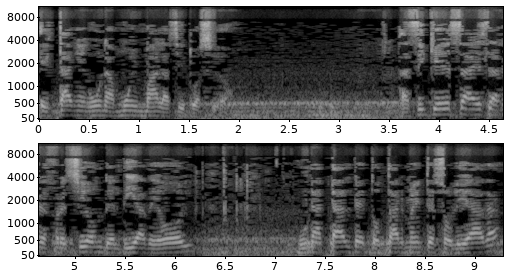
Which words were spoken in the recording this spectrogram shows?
están en una muy mala situación. Así que esa es la reflexión del día de hoy. Una tarde totalmente soleada.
